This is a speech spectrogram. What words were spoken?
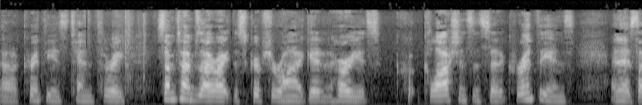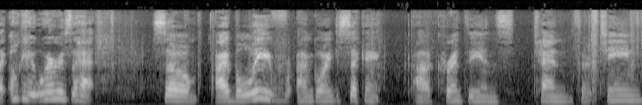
uh, Corinthians 10.3. Sometimes I write the scripture wrong. I get in a hurry. It's Colossians instead of Corinthians. And it's like, okay, where is that? So I believe I'm going to Second uh, Corinthians 10, 13.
